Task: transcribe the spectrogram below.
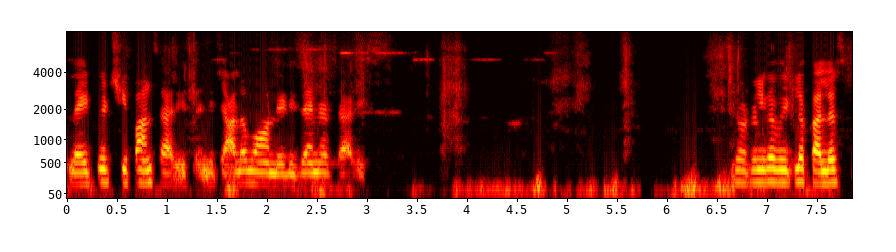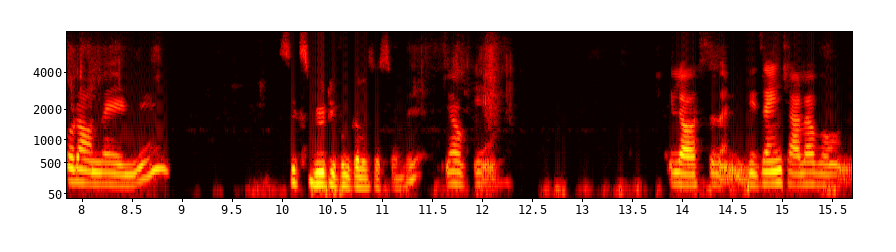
లైట్ వెయిట్ షిఫాన్ సారీస్ అండి. చాలా బాగున్నాయి డిజైనర్ సారీస్ టోటల్గా వీటిలో కలర్స్ కూడా ఉన్నాయండి. సిక్స్ బ్యూటిఫుల్ కలర్స్ వస్తుంది ఓకే ఇలా వస్తుందండి. డిజైన్ చాలా బాగుంది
